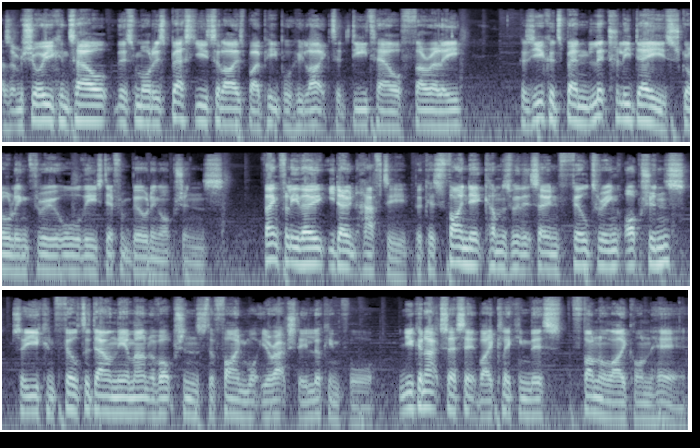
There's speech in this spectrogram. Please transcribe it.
As I'm sure you can tell, this mod is best utilised by people who like to detail thoroughly, because you could spend literally days scrolling through all these different building options. Thankfully though, you don't have to, because Find It comes with its own filtering options, so you can filter down the amount of options to find what you're actually looking for. And you can access it by clicking this funnel icon here.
